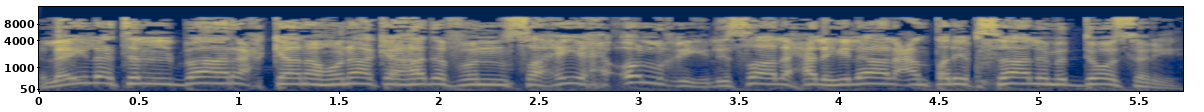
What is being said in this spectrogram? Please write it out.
ليلة البارح كان هناك هدف صحيح ألغي لصالح الهلال عن طريق سالم الدوسري.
